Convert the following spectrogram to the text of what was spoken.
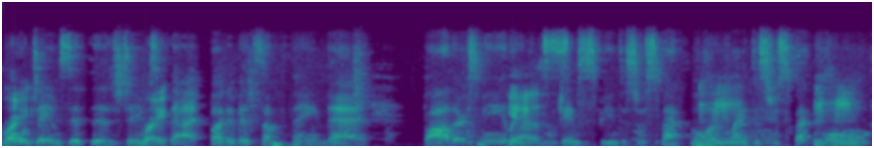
right, oh. James did this, James Right. did that. But if it's something that bothers me, like Yes. James is being disrespectful Mhm. or like disrespectful,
